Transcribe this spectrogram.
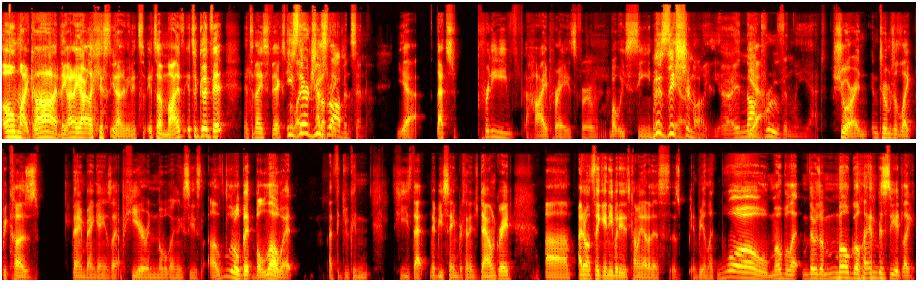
Oh my god, they got AR like you know what I mean. It's it's a it's a good fit. It's a nice fix. He's like, their Juice think- Robinson. Yeah, that's pretty high praise for what we've seen. in AR Fox. Positionally, uh, not Yeah. provenly yet. Sure, in, in terms of like because Bang Bang Gang is like up here and Mobile Gang is a little bit below it. I think you can he's that maybe same percentage downgrade. Um, I don't think anybody is coming out of this is and being like, "Whoa, mobile!" There was a mogul embassy. Like,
